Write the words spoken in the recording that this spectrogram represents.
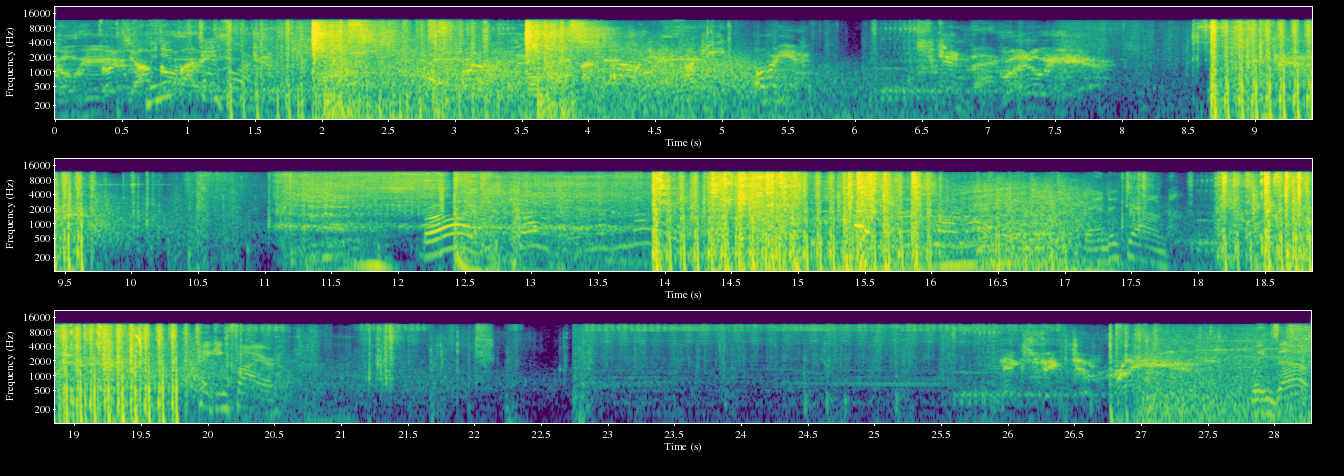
Good job, Minute Gonzalez. 10-4. I'm down. Aquí, over here. Skin back right over here. Bro, just jump. Bandit down. Taking fire. Next victim right here. Wings up.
